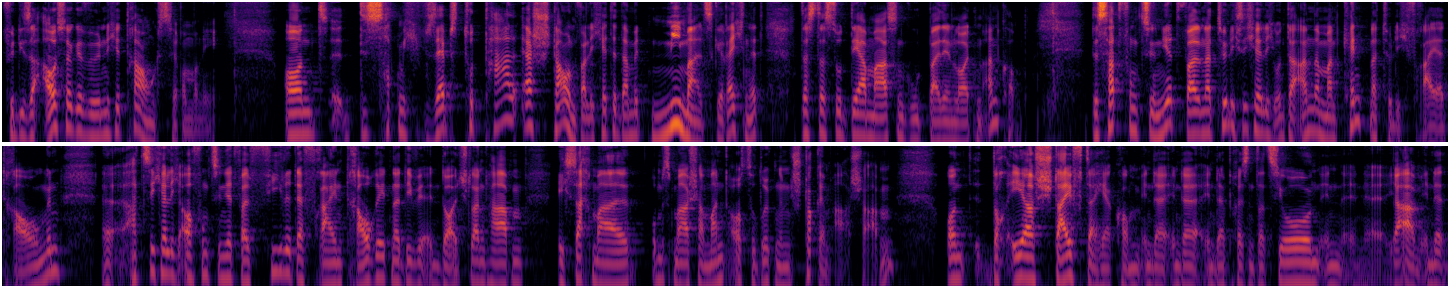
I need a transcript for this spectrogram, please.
für diese außergewöhnliche Trauungszeremonie. Und äh, das hat mich selbst total erstaunt, weil ich hätte damit niemals gerechnet, dass das so dermaßen gut bei den Leuten ankommt. Das hat funktioniert, weil natürlich sicherlich unter anderem, man kennt natürlich freie Trauungen, äh, hat sicherlich auch funktioniert, weil viele der freien Trauredner, die wir in Deutschland haben, ich sag mal, um es mal charmant auszudrücken, einen Stock im Arsch haben und doch eher steif daherkommen in der, in der, in der Präsentation, in, in, ja, in der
